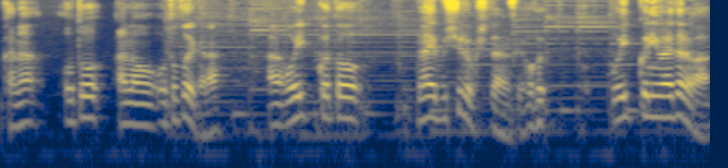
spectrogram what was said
かな？おとあの一昨日かな？あの甥っ子とライブ収録してたんですけど甥っ子に言われたのは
